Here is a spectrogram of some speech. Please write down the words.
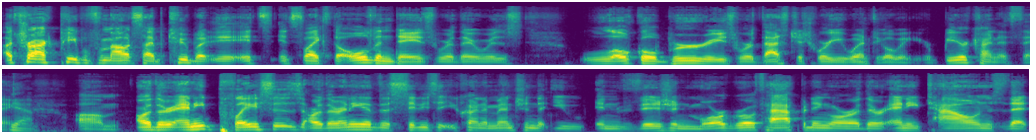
attract people from outside too. But it's it's like the olden days where there was local breweries where that's just where you went to go get your beer kind of thing. Yeah. Um, are there any places? Are there any of the cities that you kind of mentioned that you envision more growth happening, or are there any towns that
